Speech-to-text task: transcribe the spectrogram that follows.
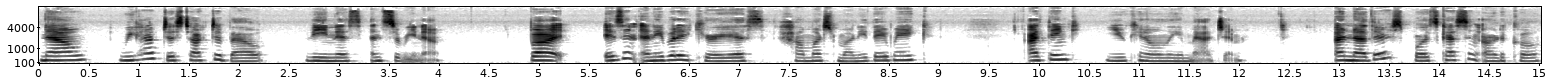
Now, we have just talked about Venus and Serena. But isn't anybody curious how much money they make? I think you can only imagine. Another sportscasting article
